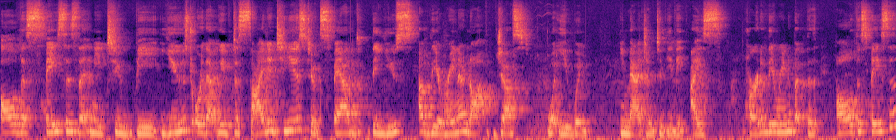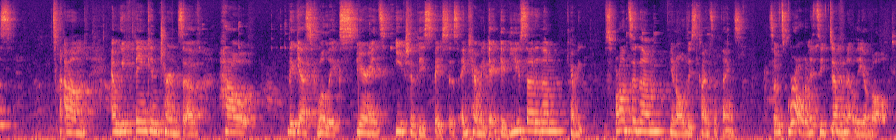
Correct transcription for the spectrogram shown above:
all the spaces that need to be used or that we've decided to use to expand the use of the arena, not just what you would imagine to be the ice part of the arena, but the, all the spaces. Um, and we think in terms of how the guest will experience each of these spaces and can we get good use out of them? Can we sponsor them? You know, all these kinds of things. So it's grown, it's definitely evolved.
